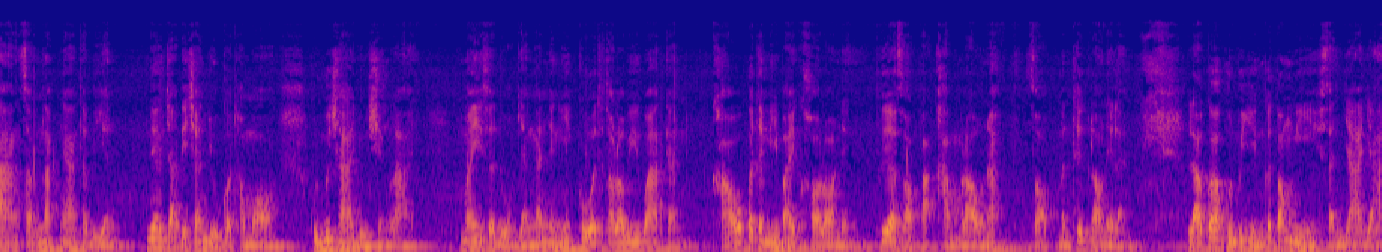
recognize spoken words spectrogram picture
ต่างสำนักงานทะเบียน เนื่องจากดิฉันอยู่กทม คุณผู้ชายอยู่เชียงราย ไม่สะดวกอย่างนั้นอย่างนี้กลัวจะทะเลาะวิวาทกัน เขาก็จะมีใบคอรอหนึ่งเพื่อสอบปากคำเรานะ สอบบันทึกเราเนี่ยแหละ แล้วก็คุณผู้หญิงก็ต้องมีสัญญาหย่า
